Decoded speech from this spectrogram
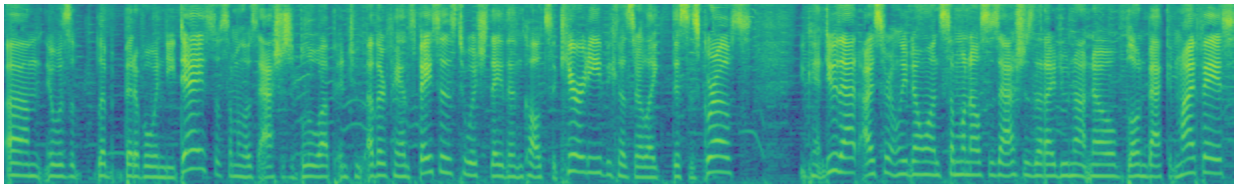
Um, it was a bit of a windy day, so some of those ashes blew up into other fans' faces, to which they then called security because they're like, this is gross. You can't do that. I certainly don't want someone else's ashes that I do not know blown back in my face.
